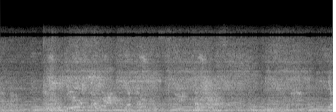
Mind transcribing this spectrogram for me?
は次の戦いが勝て奴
